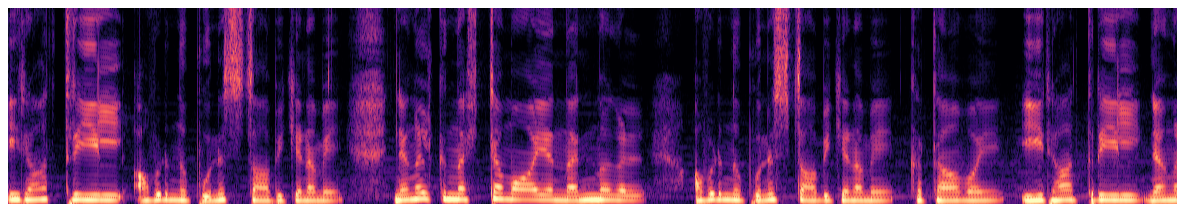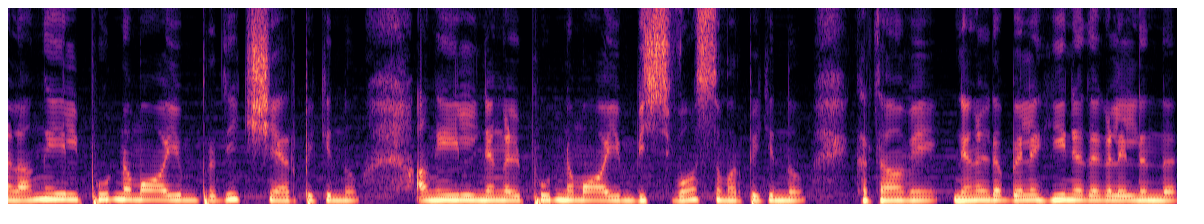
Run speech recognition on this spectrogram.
ഈ രാത്രിയിൽ അവിടുന്ന് പുനഃസ്ഥാപിക്കണമേ. ഞങ്ങൾക്ക് നഷ്ടമായ നന്മകൾ അവിടുന്ന് പുനഃസ്ഥാപിക്കണമേ. കർത്താവായി ഈ രാത്രിയിൽ ഞങ്ങൾ അങ്ങയിൽ പൂർണമായും പ്രതീക്ഷ അർപ്പിക്കുന്നു അങ്ങയിൽ ഞങ്ങൾ പൂർണമായും വിശ്വാസമർപ്പിക്കുന്നു. കർത്താവെ ഞങ്ങളുടെ ബലഹീനതകളിൽ നിന്ന്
